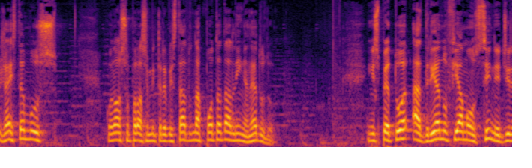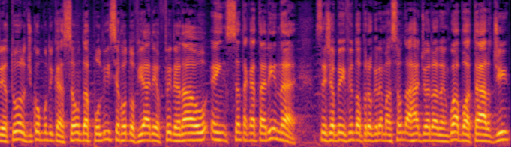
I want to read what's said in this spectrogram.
Já estamos com o nosso próximo entrevistado na ponta da linha, né, Dudu? Inspetor Adriano Fiamoncini, diretor de comunicação da Polícia Rodoviária Federal em Santa Catarina. Seja bem-vindo à programação da Rádio Araranguá. Boa tarde.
